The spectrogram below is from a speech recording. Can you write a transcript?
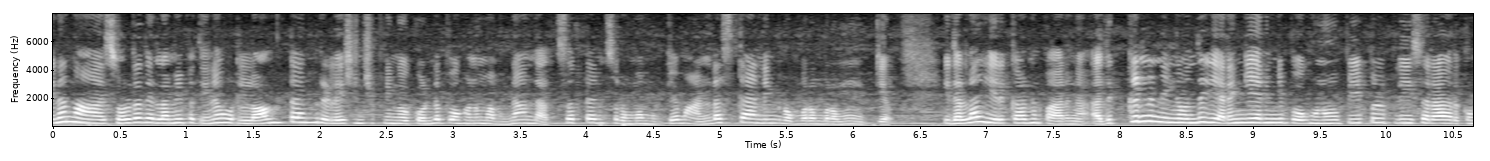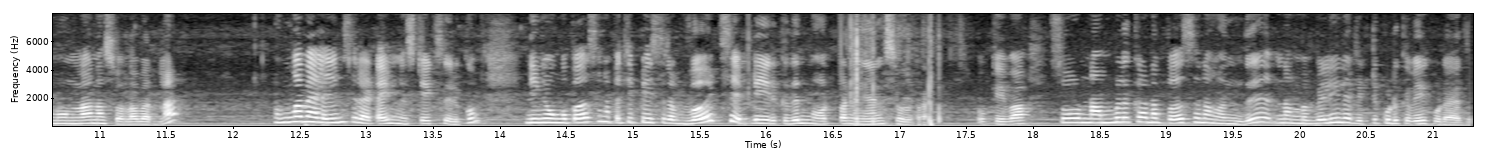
ஏன்னா நான் சொல்கிறது எல்லாமே பார்த்தீங்கன்னா ஒரு லாங் டேர்ம் ரிலேஷன்ஷிப் நீங்கள் கொண்டு போகணும் அப்படின்னா அந்த அக்செப்டன்ஸ் ரொம்ப முக்கியம். அண்டர்ஸ்டாண்டிங் ரொம்ப ரொம்ப ரொம்ப முக்கியம். இதெல்லாம் இருக்கான்னு பாருங்கள் அதுக்குன்னு நீங்கள் வந்து இறங்கி இறங்கி போகணும். பீப்புள் ப்ளீஸராக இருக்கணும்லாம் நான் சொல்ல வரல. உங்கள் மேலேயும் சில டைம் மிஸ்டேக்ஸ் இருக்கும். நீங்கள் உங்கள் பர்சனை பற்றி பேசுகிற வேர்ட்ஸ் எப்படி இருக்குதுன்னு நோட் பண்ணுங்கன்னு சொல்கிறேன் ஓகேவா ஸோ நம்மளுக்கான பர்சனை வந்து நம்ம வெளியில் விட்டு கொடுக்கவே கூடாது.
